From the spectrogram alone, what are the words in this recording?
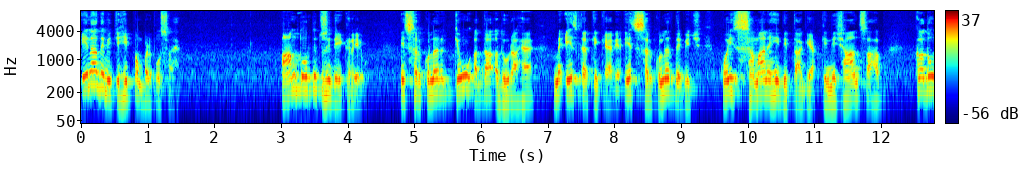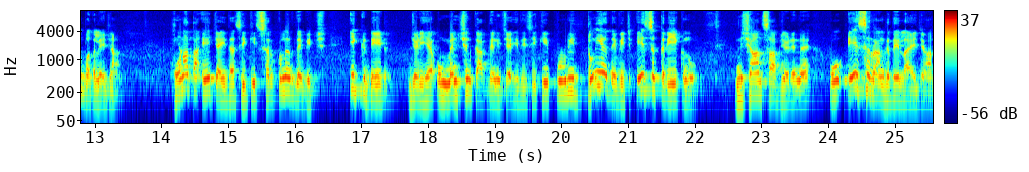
ਇਹਨਾਂ ਦੇ ਵਿੱਚ ਹੀ ਭੰਬੜ ਪੋਸਾ ਹੈ। ਆਮ ਤੌਰ ਤੇ ਤੁਸੀਂ ਦੇਖ ਰਹੇ ਹੋ, ਇਹ ਸਰਕੂਲਰ ਕਿਉਂ ਅੱਧਾ ਅਧੂਰਾ ਹੈ? ਮੈਂ ਇਸ ਕਰਕੇ ਕਹਿ ਰਿਹਾ, ਇਸ ਸਰਕੂਲਰ ਦੇ ਵਿੱਚ ਕੋਈ ਸਮਾਂ ਨਹੀਂ ਦਿੱਤਾ ਗਿਆ ਕਿ ਨਿਸ਼ਾਨ ਸਾਹਿਬ ਕਦੋਂ ਬਦਲੇ ਜਾਣ। ਹੋਣਾ ਤਾਂ ਇਹ ਚਾਹੀਦਾ ਸੀ ਕਿ ਸਰਕੂਲਰ ਦੇ ਵਿੱਚ ਇੱਕ ਡੇਟ ਜਿਹੜੀ ਹੈ ਉਹ ਮੈਂਸ਼ਨ ਕਰ ਦੇਣੀ ਚਾਹੀਦੀ ਸੀ ਕਿ ਪੂਰੀ ਦੁਨੀਆ ਦੇ ਵਿੱਚ ਇਸ ਤਰੀਕ ਨੂੰ ਨਿਸ਼ਾਨ ਸਾਹਿਬ ਜਿਹੜੇ ਨੇ ਉਹ ਇਸ ਰੰਗ ਦੇ ਲਾਏ ਜਾਣ,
